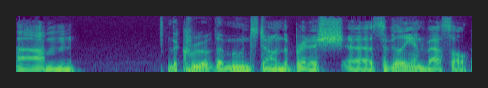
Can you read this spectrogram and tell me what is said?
um, the crew of the Moonstone, the British uh, civilian vessel,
